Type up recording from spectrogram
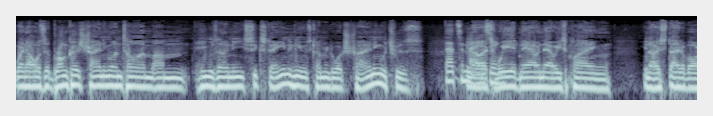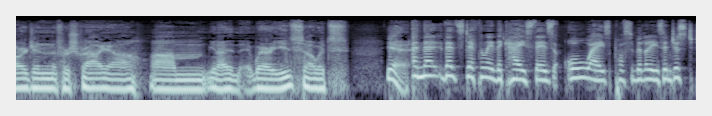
when I was at Broncos training one time, um, he was only 16 and he was coming to watch training, which was That's You know, it's weird now. Now he's playing, you know, state of origin for Australia. Um, you know where he is. So it's yeah. And that that's definitely the case. There's always possibilities, and just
